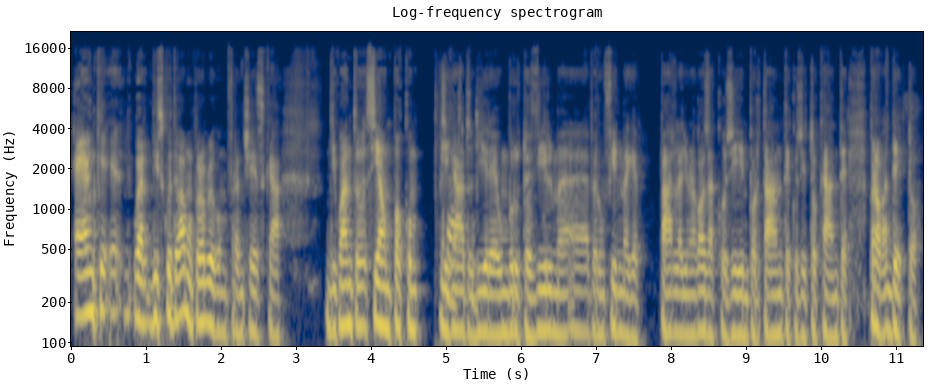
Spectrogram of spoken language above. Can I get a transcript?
è anche, guarda, discutevamo proprio con Francesca di quanto sia un po' complicato certo. dire un brutto film eh, per un film che parla di una cosa così importante, così toccante, però va detto,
